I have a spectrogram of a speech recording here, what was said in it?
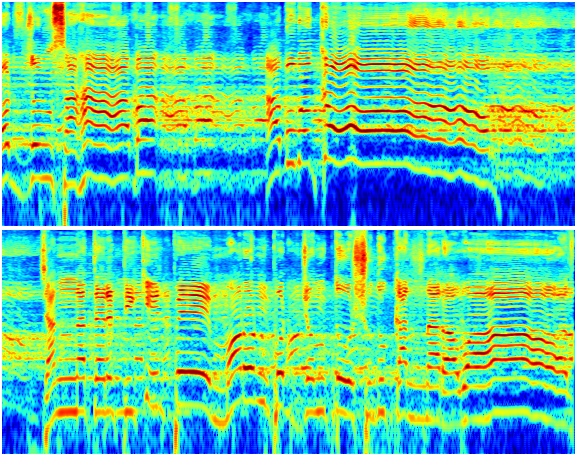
দশজন সাহাবা। আবু বকর জান্নাতের টিকিট পেয়ে মরণ পর্যন্ত শুধু কান্নার আওয়াজ।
